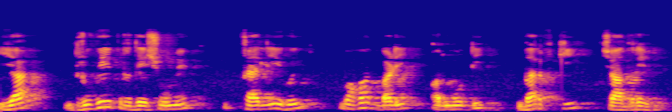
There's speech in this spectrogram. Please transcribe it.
या ध्रुवीय प्रदेशों में फैली हुई बहुत बड़ी और मोटी बर्फ़ की चादरें हैं।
